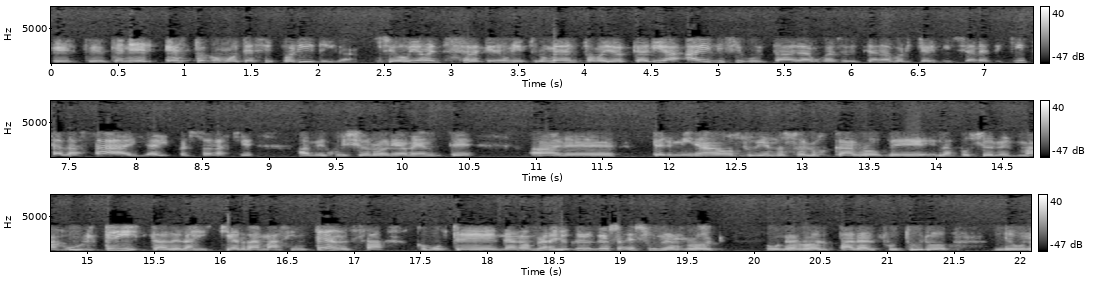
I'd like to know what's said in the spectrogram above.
este, tener esto como tesis política. Si obviamente se requiere un instrumento mayor claridad, hay dificultades en la democracia cristiana porque hay visiones distintas, las hay. Hay personas que, a mi juicio, erróneamente han eh, terminado subiéndose a los carros de las posiciones más ultristas, de las izquierdas más intensas, como usted me ha nombrado. Yo creo que eso es un error, un error para el futuro de un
